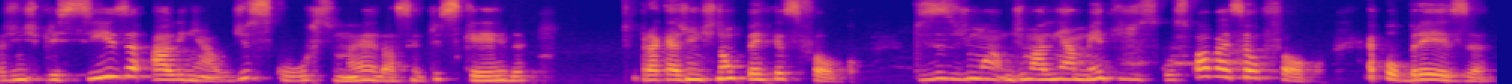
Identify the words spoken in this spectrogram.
A gente precisa alinhar o discurso né, da centro-esquerda para que a gente não perca esse foco. Precisa de, uma, de um alinhamento de discurso. Qual vai ser o foco? É pobreza?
